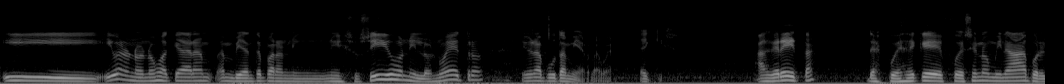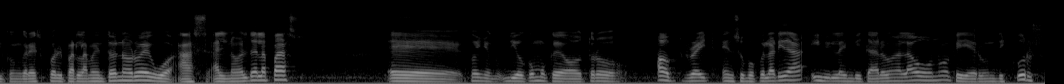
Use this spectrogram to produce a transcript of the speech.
y, bueno, no nos va a quedar ambiente para ni, sus hijos, ni los nuestros, ni una puta mierda. Bueno, X. A Greta, después de que fuese nominada por el Congreso, por el Parlamento Noruego al Nobel de la Paz, eh, coño, dio como que otro, upgrade en su popularidad y la invitaron a la ONU a que diera un discurso.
